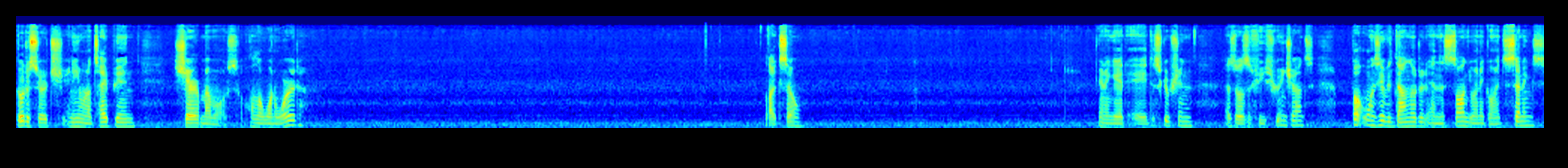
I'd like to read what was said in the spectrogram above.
go to search, and you want to type in ShareMemos, all in one word. Like so. You're to get a description as well as a few screenshots. But once you have it downloaded and installed, you want to go into settings,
